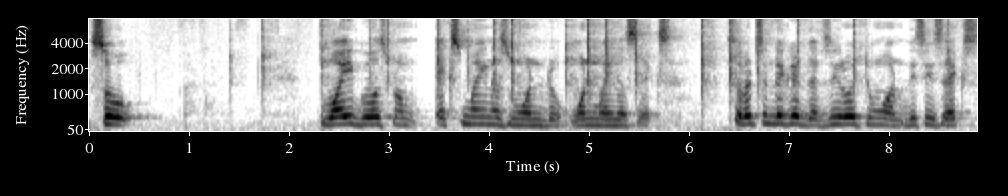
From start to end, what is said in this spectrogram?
So y goes from x minus 1 to 1 minus x. So let's integrate that 0 to 1. This is x.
